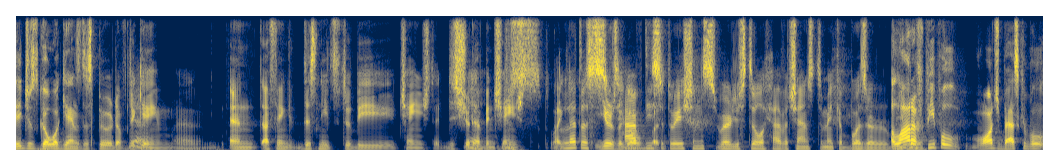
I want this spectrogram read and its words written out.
they just go against the spirit of the Yeah. game. Uh, and I think this needs to be changed. This should Yeah, have been changed just like let us years ago. have these situations where you still have a chance to make a buzzer. a lot of people watch basketball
